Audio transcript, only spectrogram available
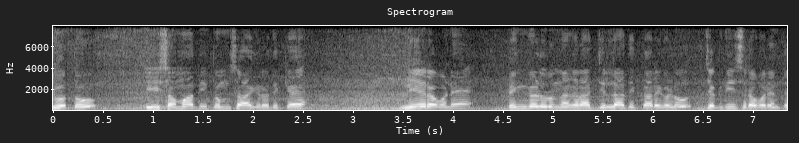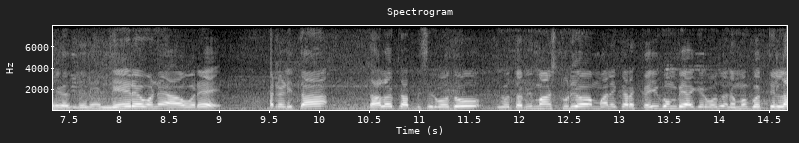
ಇವತ್ತು ಈ ಸಮಾಧಿ ಧ್ವಂಸ ಆಗಿರೋದಕ್ಕೆ ನೇರ ಹೊಣೆ ಬೆಂಗಳೂರು ನಗರ ಜಿಲ್ಲಾಧಿಕಾರಿಗಳು ಜಗದೀಶ್ ರವರೇ ಅಂತ ಹೇಳ್ತೀನಿ. ನೇರವಣೆ ಅವರೇ. ಆಡಳಿತ ತಾಲೂಕು ಆಫೀಸ್ ಇರ್ಬೋದು ಇವತ್ತು ಅಭಿಮಾನ್ ಸ್ಟುಡಿಯೋ ಮಾಲೀಕರ ಕೈಗೊಂಬೆ ಆಗಿರ್ಬೋದು ನಮಗೆ ಗೊತ್ತಿಲ್ಲ.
